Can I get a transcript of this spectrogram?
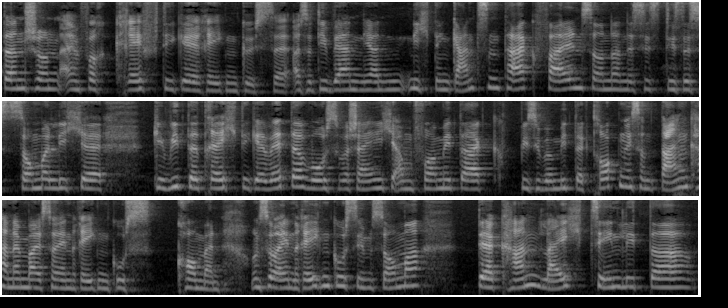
dann schon einfach kräftige Regengüsse. Also die werden ja nicht den ganzen Tag fallen, sondern es ist dieses sommerliche, gewitterträchtige Wetter, wo es wahrscheinlich am Vormittag bis über Mittag trocken ist und dann kann einmal so ein Regenguss kommen. Und so ein Regenguss im Sommer, der kann leicht 10 Liter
